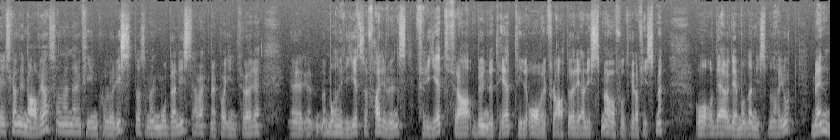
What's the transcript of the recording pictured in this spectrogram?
i Skandinavia som en, en, fin kolorist og som en modernist. Jeg har vært med på å innføre eh, maleriets og farvens frihet fra bundethet til overflate og realisme og fotografisme. Og, og, det er jo det modernismen har gjort. Men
